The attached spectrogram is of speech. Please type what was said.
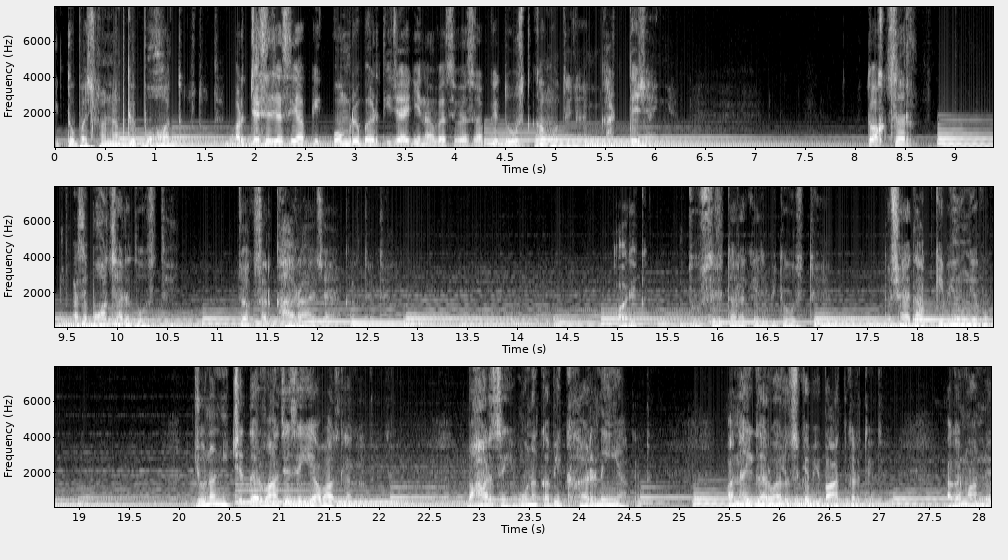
एक तो बचपन में आपके बहुत दोस्त होते हैं। और जैसे जैसे आपकी उम्र बढ़ती जाएगी ना वैसे वैसे आपके दोस्त कम होते जाएँगे, घटते जाएँगे। तो अक्सर ऐसे बहुत सारे दोस्त थे जो अक्सर घर आ जाया करते थे। और एक दूसरी तरह के भी दोस्त थे तो शायद आपके भी होंगे वो, जो ना नीचे दरवाजे से ही आवाज़ लगाते थे, बाहर से ही, वो ना कभी घर नहीं आते थे, और ना ही घर वालों से कभी बात करते थे। अगर मान लो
